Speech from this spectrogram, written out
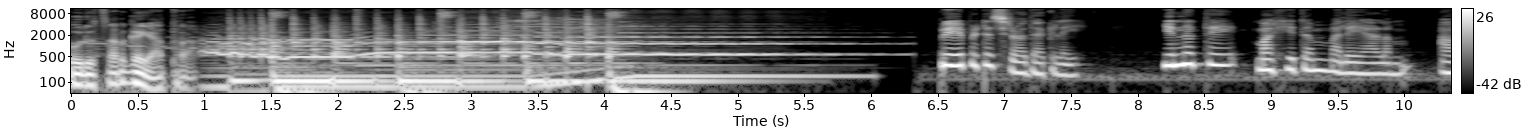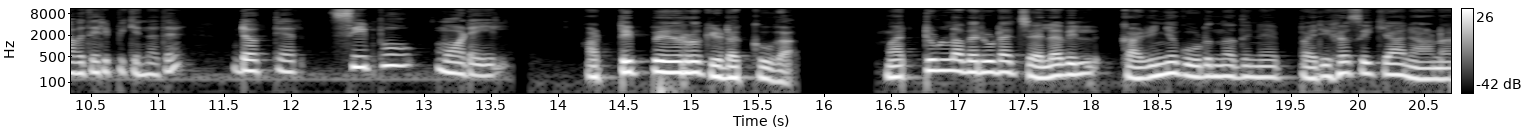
ഒരു സർഗയാത്ര. പ്രിയപ്പെട്ട ശ്രോതാക്കളെ ഇന്നത്തെ മഹിതം മലയാളം അവതരിപ്പിക്കുന്നത് ഡോക്ടർ സിബു മോഡയിൽ. അട്ടിപ്പേറു കിടക്കുക. മറ്റുള്ളവരുടെ ചെലവിൽ കഴിഞ്ഞുകൂടുന്നതിനെ പരിഹസിക്കാനാണ്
